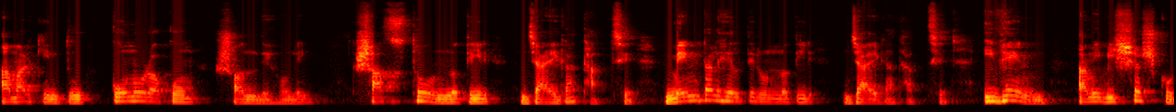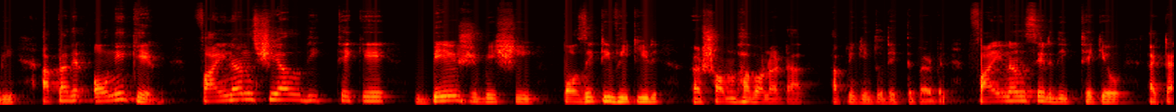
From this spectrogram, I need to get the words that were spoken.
আমার কিন্তু কোনো রকম সন্দেহ নেই। স্বাস্থ্য উন্নতির জায়গা থাকছে। মেন্টাল হেলথের উন্নতির জায়গা থাকছে। ইভেন আমি বিশ্বাস করি আপনাদের অনেকের ফাইনান্সিয়াল দিক থেকে বেশ বেশি পজিটিভিটির সম্ভাবনাটা আপনি কিন্তু দেখতে পারবেন। ফাইন্যান্সের দিক থেকেও একটা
